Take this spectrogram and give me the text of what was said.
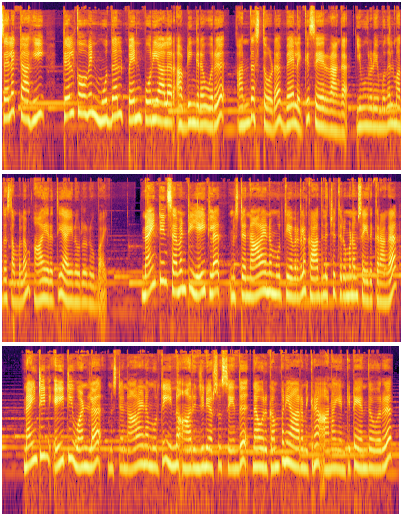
செலக்ட் ஆகி டெல்கோவின் முதல் பெண் பொறியாளர் அப்படிங்கிற ஒரு அந்தஸ்தோட வேலைக்கு சேர்றாங்க. இவங்களுடைய முதல் மாத சம்பளம் ஆயிரத்தி ஐநூறு ரூபாய். நைன்டீன் செவன்டி எயிட்டில் மிஸ்டர் நாராயணமூர்த்தி அவர்களை காதலிச்சு திருமணம் செய்துக்கிறாங்க. நைன்டீன் எயிட்டி ஒனில் மிஸ்டர் நாராயணமூர்த்தி இன்னும் ஆறு இன்ஜினியர்ஸும் சேர்ந்து நான் ஒரு கம்பெனி ஆரம்பிக்கிறேன். ஆனால் என்கிட்ட எந்த ஒரு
